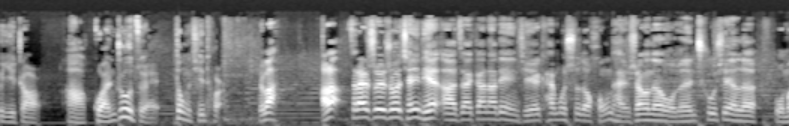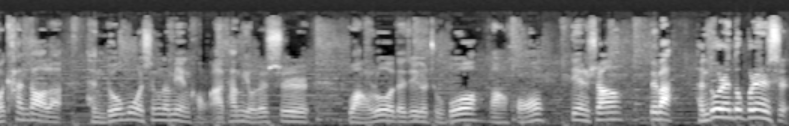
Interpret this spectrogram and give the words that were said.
一招啊，管住嘴，动起腿，对吧？好了，再来说一说前几天啊，在戛纳电影节开幕式的红毯上呢，我们出现了，我们看到了很多陌生的面孔啊，他们有的是网络的这个主播、网红、电商，对吧？很多人都不认识。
